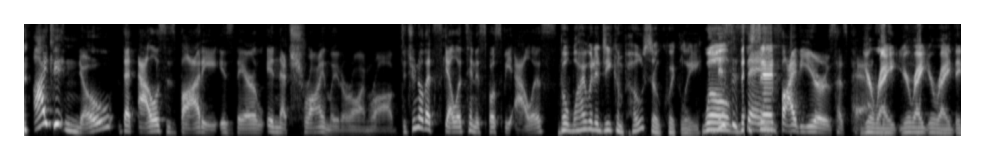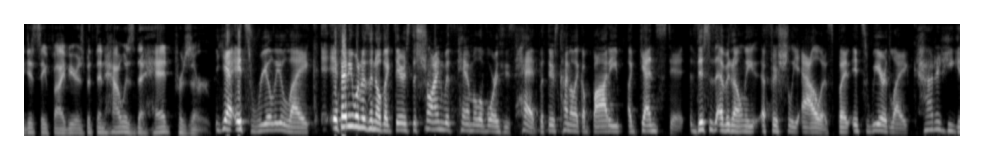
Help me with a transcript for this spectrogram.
I didn't know that Alice's body is there in that shrine later on, Rob. Did you know that skeleton is supposed to be Alice? But why would it decompose so quickly? Well, this is they said five years has passed. you're right. You're right. You're right. They did say five years, but then how is the head preserved? Yeah, it's really like if anyone doesn't know, like there's the shrine with Pamela Voorhees' head, but there's kind of like a body against it. This is evidently officially Alice, but it's weird. Like, How did he get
